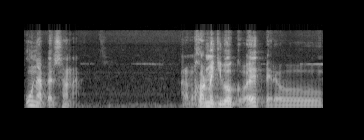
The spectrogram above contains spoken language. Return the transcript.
una persona, a lo mejor me equivoco, ¿eh? pero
